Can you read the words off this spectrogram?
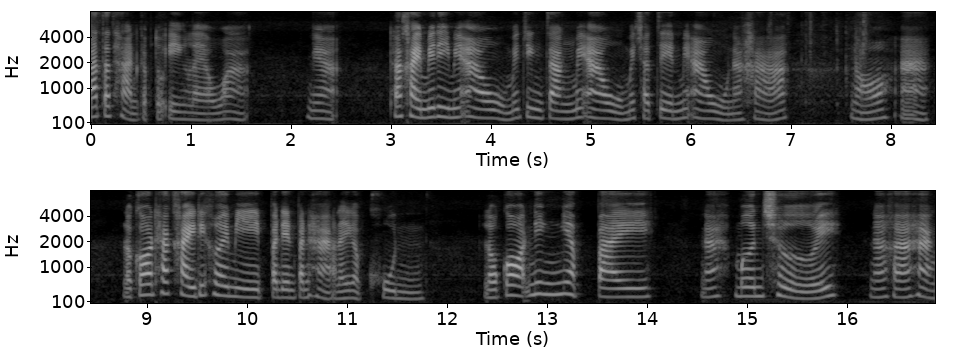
มาตรฐานกับตัวเองแล้วว่า เนี่ย ถ้าใครไม่ดีไม่เอา ไม่จริงจังไม่เอา ไม่ชัดเจนไม่เอานะคะเนาะอ่าแล้วก็ถ้าใครที่เคยมีประเด็นปัญหาอะไรกับคุณ แล้วก็นิ่งเงียบไปนะเมินเฉยนะคะ ห่าง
